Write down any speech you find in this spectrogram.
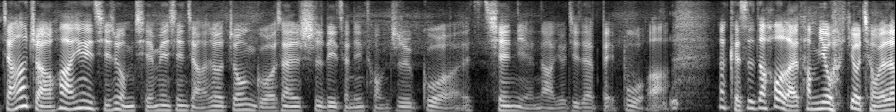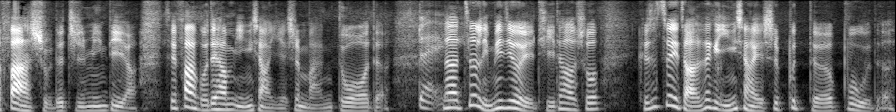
讲到转化，因为其实我们前面先讲的说，中国算是势力曾经统治过千年啊，尤其在北部啊。嗯、那可是到后来，他们又又成为了法属的殖民地啊，所以法国对他们影响也是蛮多的。对，那这里面就有提到说。可是最早的那个影响也是不得不的，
